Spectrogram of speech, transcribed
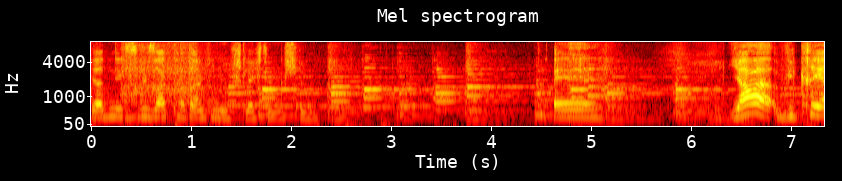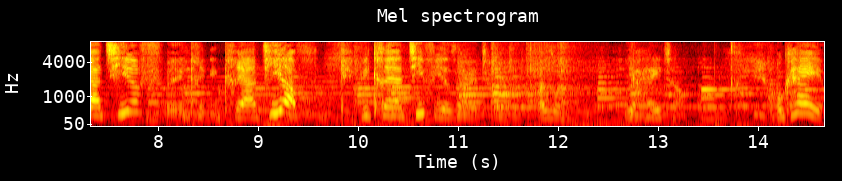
Der hat nichts gesagt, hat einfach nur schlecht hingeschrieben. Äh. Ja, wie kreativ. Kreativ. Wie kreativ ihr seid. Also, ihr Hater. Okay.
